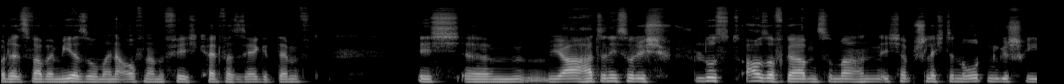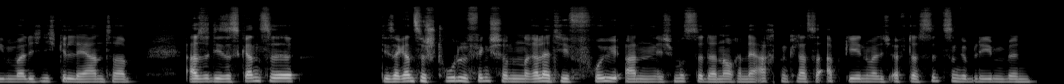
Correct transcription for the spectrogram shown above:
oder es war bei mir so, meine Aufnahmefähigkeit war sehr gedämpft. Ich ähm, ja, hatte nicht so die Lust, Hausaufgaben zu machen. Ich habe schlechte Noten geschrieben, weil ich nicht gelernt habe. Also dieses ganze, dieser ganze Strudel fing schon relativ früh an. Ich musste dann auch in der achten Klasse abgehen, weil ich öfters sitzen geblieben bin.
